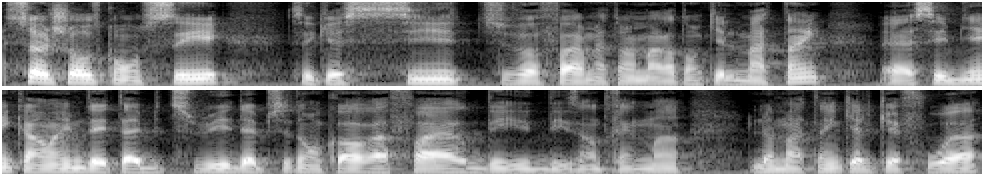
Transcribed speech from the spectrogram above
Seule chose qu'on sait, c'est que si tu vas faire mettre un marathon qui est le matin, euh, c'est bien quand même d'être habitué, d'habituer ton corps à faire des, entraînements le matin quelquefois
